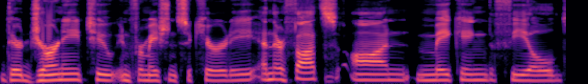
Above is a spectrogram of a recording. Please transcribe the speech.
their journey to information security and their thoughts mm. on making the field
